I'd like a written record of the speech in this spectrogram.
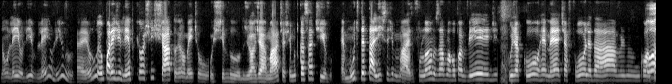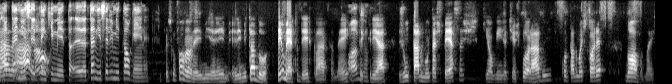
não leia o livro, leia o livro. É, eu, eu parei de ler porque eu achei chato realmente o, o estilo do, do George R. Martin, achei muito cansativo. É muito detalhista demais. Fulano usava uma roupa verde, cuja cor remete à folha da árvore não Porra, encontrada. até Ah, nisso ele não. tem que imitar. é, Até nisso ele imita alguém, né? Por isso que eu tô falando, ele, ele, ele é imitador. Tem o mérito dele, claro, também. Óbvio. Ter criado, juntado muitas peças que alguém já tinha explorado e contado uma história nova, mas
